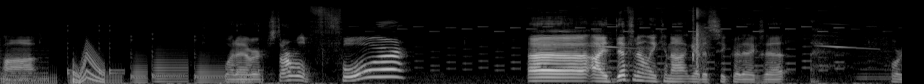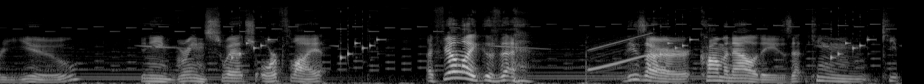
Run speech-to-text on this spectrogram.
popped. Whatever. Star World 4? Uh, I definitely cannot get a secret exit for you. You need green switch or fly it. I feel like that... These are commonalities that can keep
